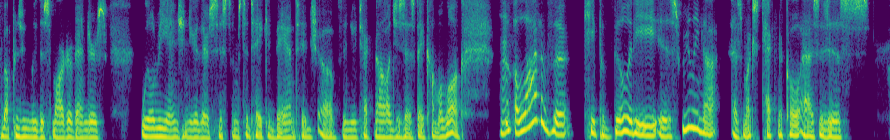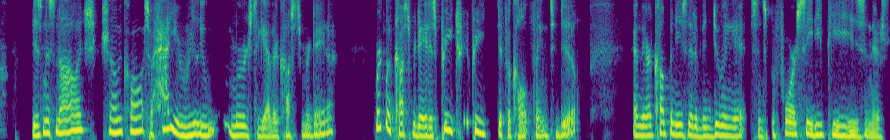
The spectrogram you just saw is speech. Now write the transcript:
But presumably, the smarter vendors will re engineer their systems to take advantage of the new technologies as they come along. Hmm. A lot of the capability is really not as much technical as it is business knowledge, shall we call it. So, how do you really merge together customer data? Working with customer data is pretty pretty difficult thing to do. And there are companies that have been doing it since before CDPs, and there's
